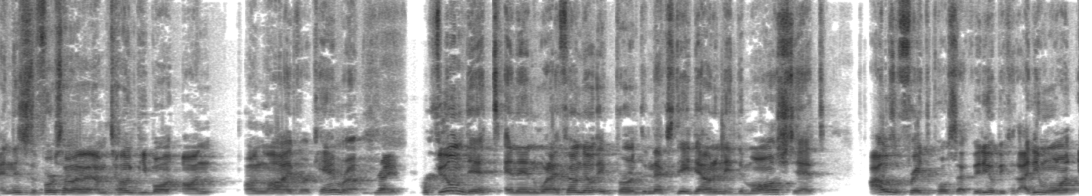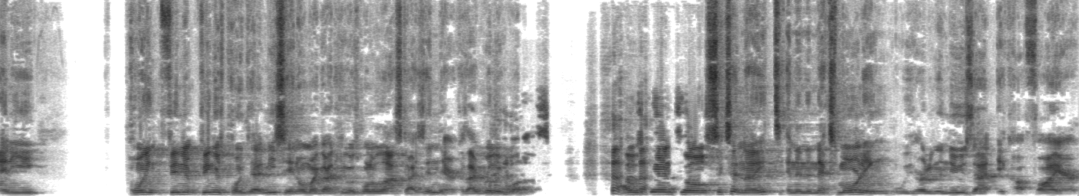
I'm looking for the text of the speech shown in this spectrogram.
and this is the first time I, am telling people on on live or camera. Right. I filmed it, and then when I found out it burned the next day down and they demolished it, I was afraid to post that video because I didn't want any point fingers pointed at me saying, "Oh my God, he was one of the last guys in there," because I really was. I was there until six at night, and then the next morning we heard in the news that it caught fire,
